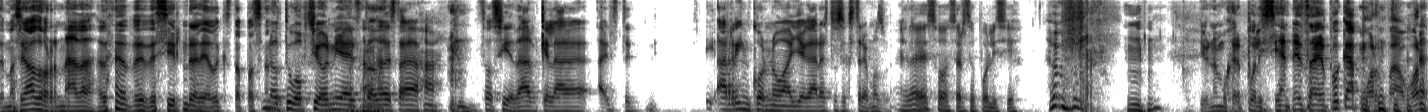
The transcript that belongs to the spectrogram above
demasiado adornada de decir en realidad lo que está pasando. No tuvo opción y es toda esta sociedad que la este, arrinconó a llegar a estos extremos. Era eso, hacerse policía. y una mujer policía en esa época, por favor.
